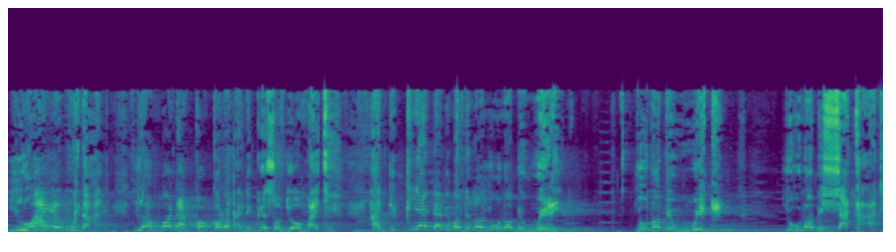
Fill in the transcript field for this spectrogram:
You are a winner. You are more than conqueror by the grace of the Almighty. I declare in the name of the Lord, you will not be weary. You will not be weak. You will not be shattered.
